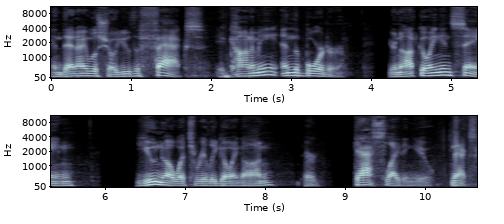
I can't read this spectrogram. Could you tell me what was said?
And then I will show you the facts, economy and the border. You're not going insane. You know what's really going on. They're gaslighting you. Next.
